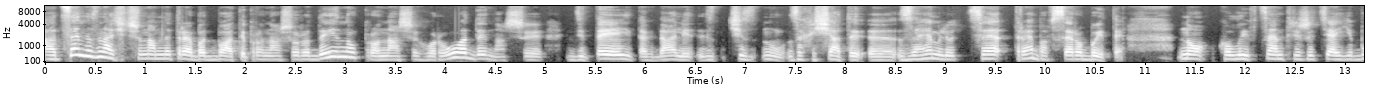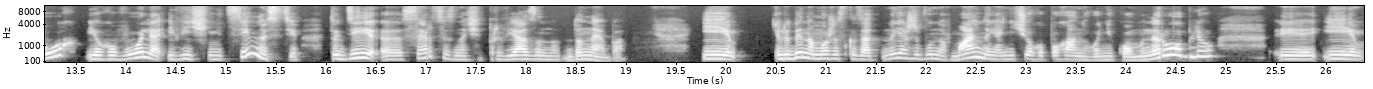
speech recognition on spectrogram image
А це не значить, що нам не треба дбати про нашу родину, про наші городи, наші дітей і так далі, чи ну, захищати е, землю. Це треба все робити. Но коли в центрі життя є Бог, його воля і вічні цінності, тоді е, серце, значить, прив'язано до неба. І людина може сказати: ну я живу нормально, я нічого поганого нікому не роблю. І, і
